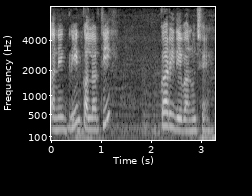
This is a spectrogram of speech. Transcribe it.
અને ગ્રીન કલરથી કરી દેવાનું છે.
